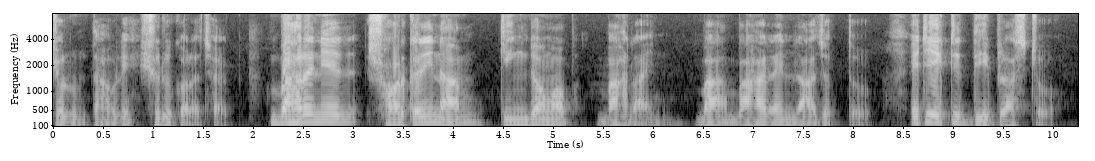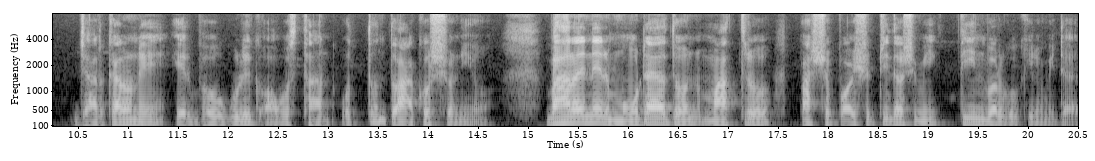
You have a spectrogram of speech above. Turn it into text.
চলুন তাহলে শুরু করা যাক। বাহরাইনের সরকারি নাম কিংডম অফ বাহরাইন বা বাহরাইন রাজত্ব। এটি একটি দ্বীপ রাষ্ট্র যার কারণে এর ভৌগোলিক অবস্থান অত্যন্ত আকর্ষণীয়। বাহরাইনের মোট আয়তন মাত্র পাঁচশো পঁয়ষট্টি দশমিক তিন বর্গ কিলোমিটার।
